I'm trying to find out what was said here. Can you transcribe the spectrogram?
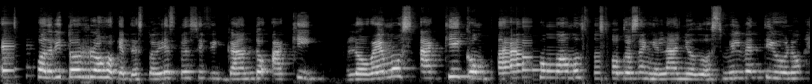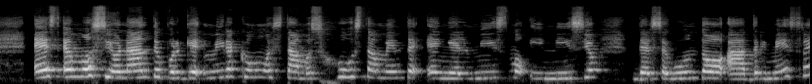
este cuadrito rojo que te estoy especificando, aquí, lo vemos aquí comparado con vamos nosotros en el año 2021, es emocionante porque mira cómo estamos justamente en el mismo inicio del segundo uh, trimestre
